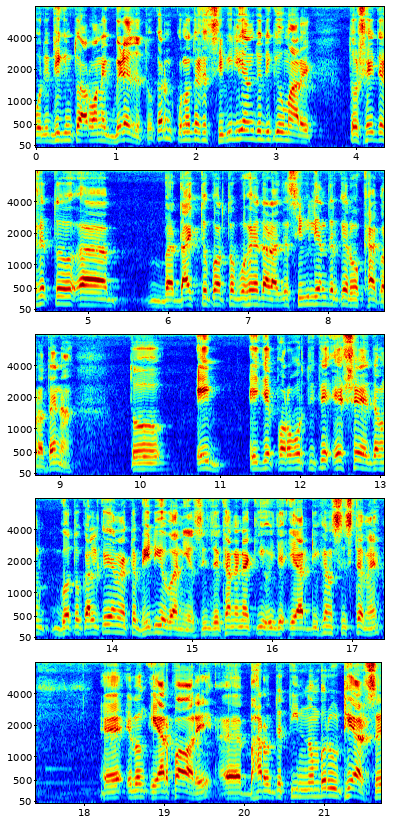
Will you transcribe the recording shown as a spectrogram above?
পরিধি কিন্তু আরও অনেক বেড়ে যেত। কারণ কোনো দেশে সিভিলিয়ান যদি কেউ মারে, তো সেই দেশের তো দায়িত্ব কর্তব্য হয়ে দাঁড়ায় যে সিভিলিয়ানদেরকে রক্ষা করা, তাই না? তো এই এই যে পরবর্তীতে এসে যেমন গতকালকেই আমি একটা ভিডিও বানিয়েছি, যেখানে নাকি ওই যে এয়ার ডিফেন্স সিস্টেমে এবং এয়ার পাওয়ারে ভারত তিন নম্বরে উঠে আসছে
